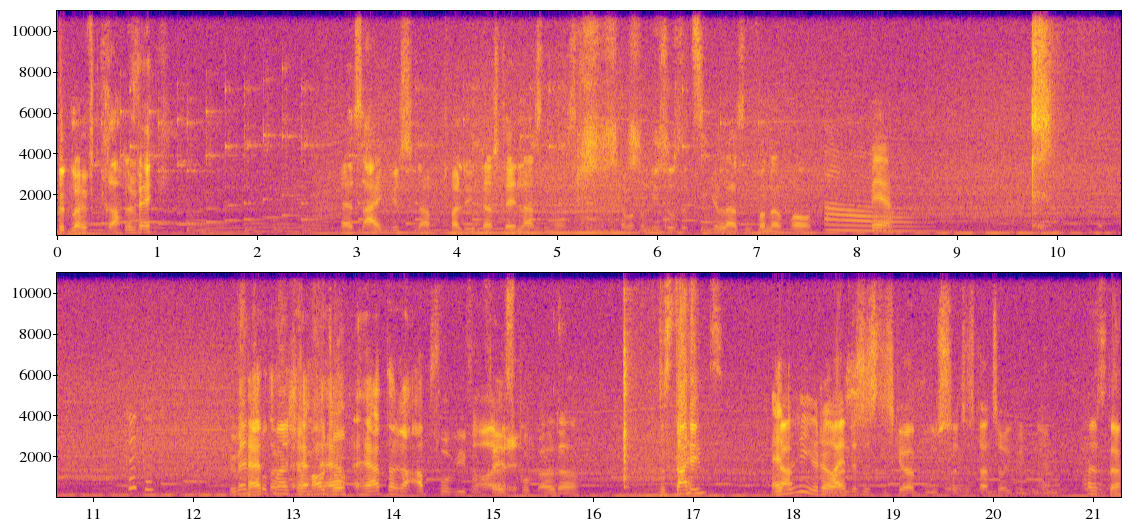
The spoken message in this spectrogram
Und läuft gerade weg. Er ist eingeschnappt, weil du ihn da stehen lassen hast. Er wurde noch nie so sitzen gelassen von der Frau. Ah. Wer? Revenge, guck mal, ich hab ein Auto. här- härtere Abfuhr wie von Oh, Facebook, Alter. Das ist deins? Henry oder Nein, was? das ist das gehört Booster, das kann zurück mitnehmen. Alles klar.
